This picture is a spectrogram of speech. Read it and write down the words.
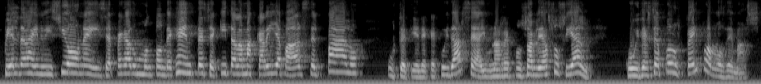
pierde las inhibiciones y se pega de un montón de gente, se quita la mascarilla para darse el palo. Usted tiene que cuidarse, hay una responsabilidad social Cuídese por usted y por los demás.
